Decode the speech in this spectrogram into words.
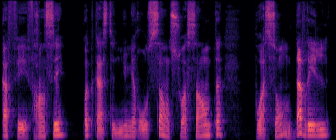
Café français, podcast numéro 160, Poisson d'avril.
